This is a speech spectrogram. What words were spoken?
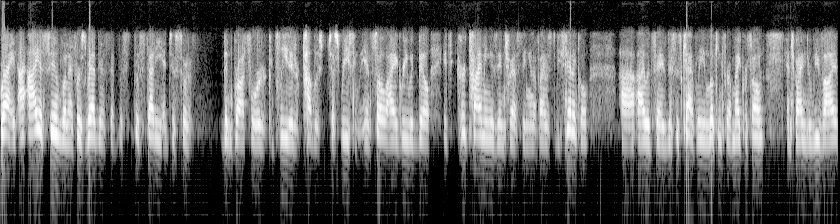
Right. I, I assumed when I first read this that the study had just sort of been brought forward or completed or published just recently. And so I agree with Bill. It's her timing is interesting, and if I was to be cynical, uh, I would say this is Kathleen looking for a microphone and trying to revive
